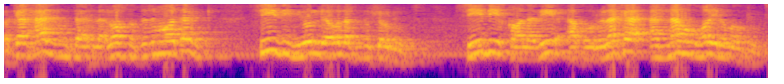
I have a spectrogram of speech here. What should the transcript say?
فكان حال الوسط التزم هو ذلك. سيدي بيقول لي أقول لك مش موجود. سيدي قال لي أقول لك أنه غير موجود.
